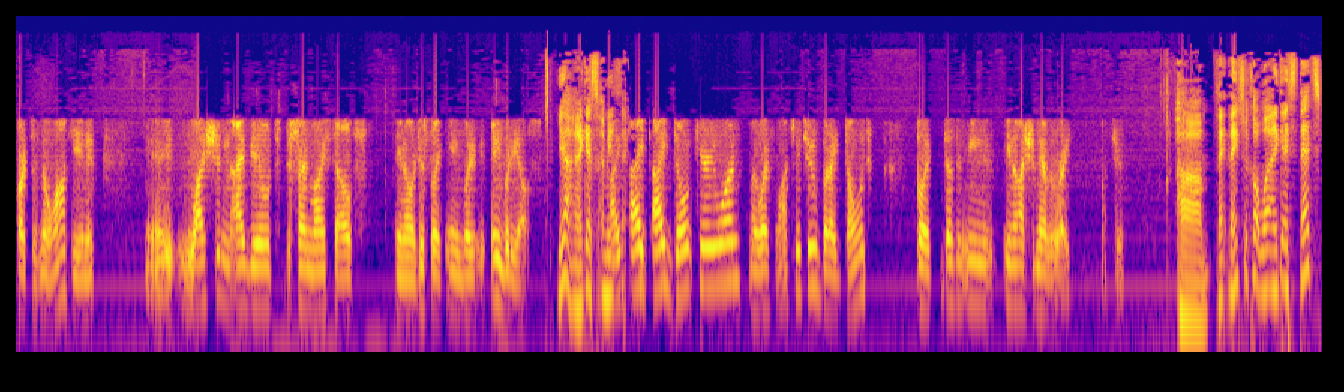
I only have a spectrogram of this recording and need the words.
parts of Milwaukee, and it why shouldn't I be able to defend myself? You know, just like anybody anybody else. Yeah, and I guess I mean I, I I don't carry one. My wife wants me to, but I don't. But doesn't mean you know I shouldn't have the right not to. Um, th- thanks for calling. Well, I guess that's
